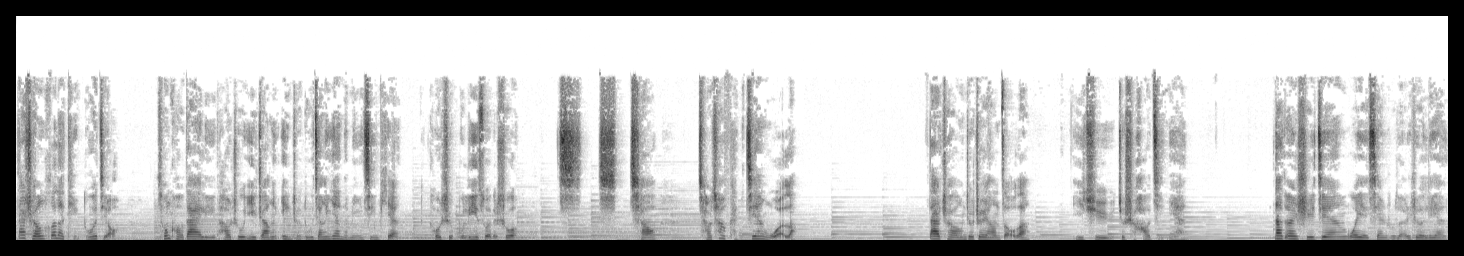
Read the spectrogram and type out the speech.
大成喝了挺多酒，从口袋里掏出一张印着都江堰的明信片，口齿不利索地说：“乔，乔乔肯见我了。”大成就这样走了，一去就是好几年。那段时间，我也陷入了热恋。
